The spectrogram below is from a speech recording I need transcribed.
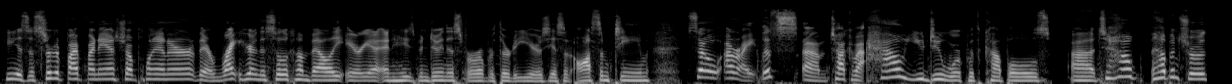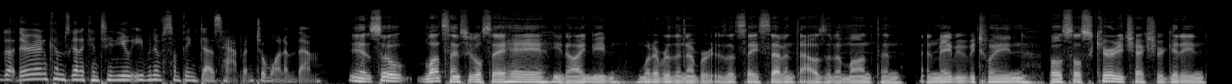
He is a certified financial planner. They're right here in the Silicon Valley area, and he's been doing this for over 30 years. He has an awesome team. So, all right, let's um, talk about how you do work with couples uh, to help help ensure that their income is going to continue, even if something does happen to one of them. Yeah, so lots of times people say, "Hey, you know, I need whatever the number is. Let's say seven thousand a month, and and maybe between both Social Security checks, you're getting,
